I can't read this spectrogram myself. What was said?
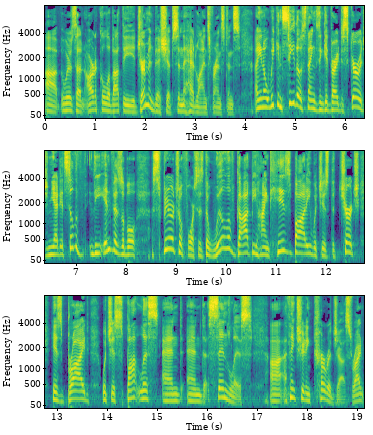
Uh, there's an article about the German bishops in the headlines, for instance. Uh, you know, we can see those things and get very discouraged, and yet it's still the, the invisible spiritual forces, the will of God behind His body, which is the church, His bride, which which is spotless and and sinless, uh, I think should encourage us, right?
